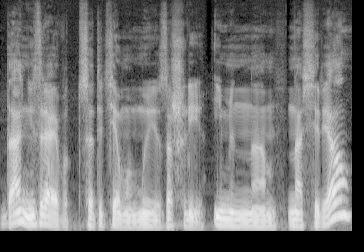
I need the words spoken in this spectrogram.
Да, не зря вот с этой темы мы зашли именно на сериал.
